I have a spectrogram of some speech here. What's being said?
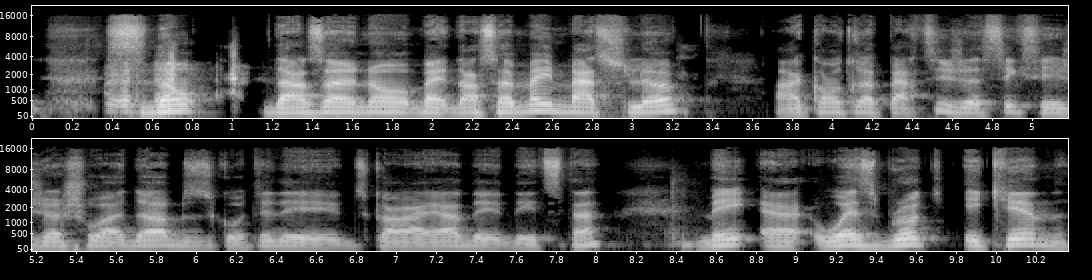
sinon dans, un, ben, dans ce même match-là, en contrepartie, je sais que c'est Joshua Dobbs du côté du corps arrière des, Titans, mais euh, Westbrook Ekin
